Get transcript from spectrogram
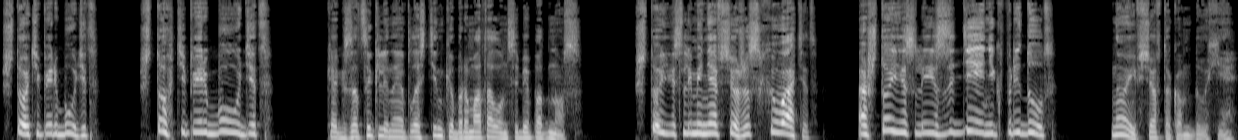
«Что теперь будет? Что теперь будет?» Как зацикленная пластинка бормотал он себе под нос. «Что, если меня все же схватят? А что, если из-за денег придут?» Ну и все в таком духе.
